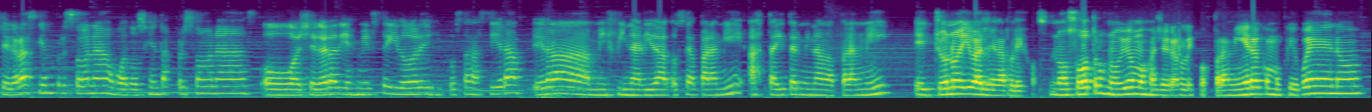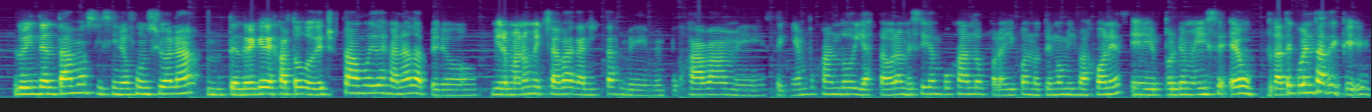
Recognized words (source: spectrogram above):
llegar a 100 personas o a 200 personas o a llegar a 10.000 seguidores y cosas así era, era mi finalidad, o sea, para mí hasta ahí terminaba, para mí eh, yo no iba a llegar lejos, nosotros no íbamos a llegar lejos, para mí era como que bueno, lo intentamos y si no funciona tendré que dejar todo. De hecho estaba muy desganada, pero mi hermano me echaba ganitas, me, empujaba, me seguía empujando y hasta ahora me sigue empujando por ahí cuando tengo mis bajones, eh, porque me dice, Ew, date cuenta de que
